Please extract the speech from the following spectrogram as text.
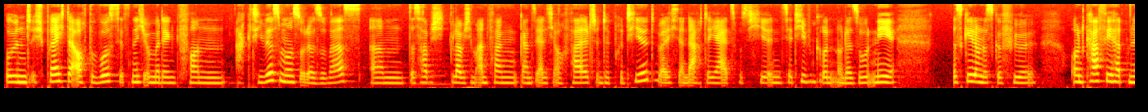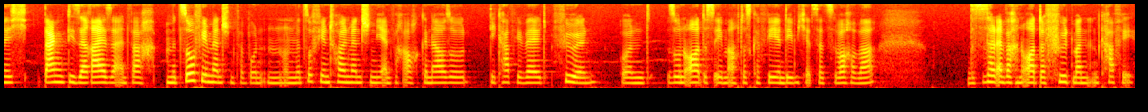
Und ich spreche da auch bewusst jetzt nicht unbedingt von Aktivismus oder sowas. Ähm, das habe ich, glaube ich, am Anfang ganz ehrlich auch falsch interpretiert, weil ich dann dachte, ja, jetzt muss ich hier Initiativen gründen oder so. Nee, es geht um das Gefühl. Und Kaffee hat mich dank dieser Reise einfach mit so vielen Menschen verbunden und mit so vielen tollen Menschen, die einfach auch genauso die Kaffeewelt fühlen. Und so ein Ort ist eben auch das Café, in dem ich jetzt letzte Woche war. Das ist halt einfach ein Ort, da fühlt man einen Kaffee.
